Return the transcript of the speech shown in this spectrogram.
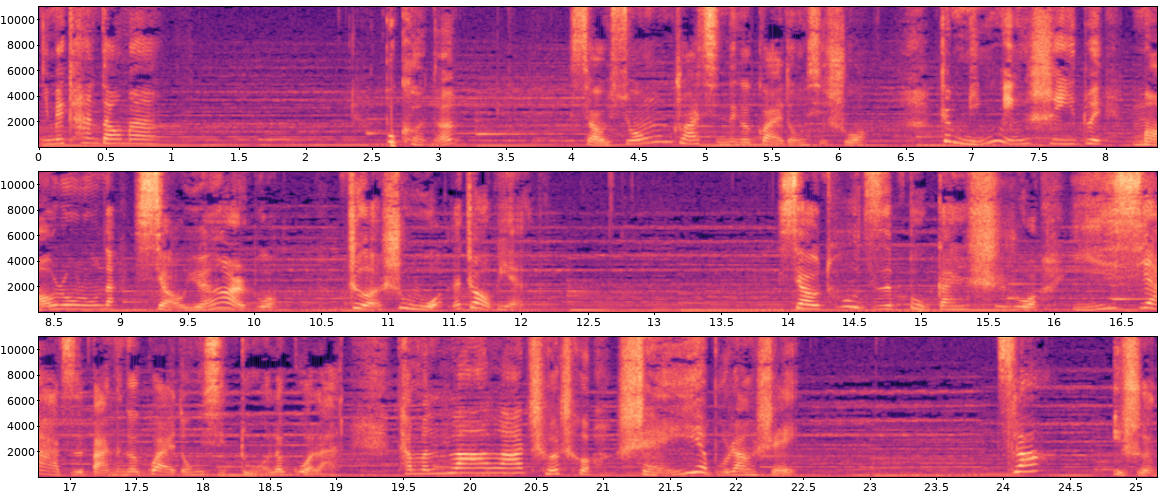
你没看到吗？”不可能！小熊抓起那个怪东西说：“这明明是一对毛茸茸的小圆耳朵，这是我的照片。”小兔子不甘示弱，一下子把那个怪东西夺了过来。他们拉拉扯扯，谁也不让谁。呲啦一声，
